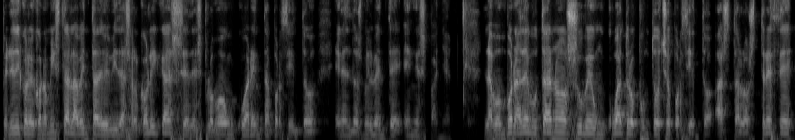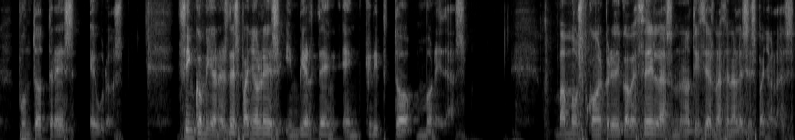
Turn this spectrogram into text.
Periódico El Economista, la venta de bebidas alcohólicas se desplomó un 40% en el 2020 en España. La bombona de butano sube un 4.8% hasta los 13.3 euros. 5 millones de españoles invierten en criptomonedas. Vamos con el periódico ABC, las noticias nacionales españolas.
